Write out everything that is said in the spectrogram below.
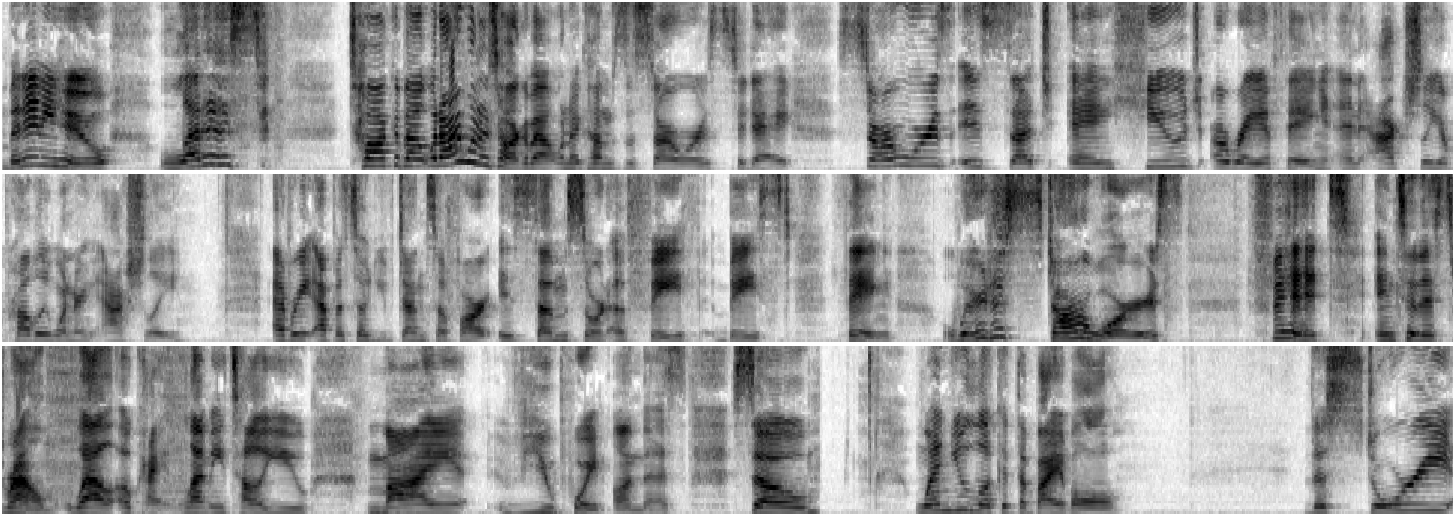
but anywho, let us talk about what I want to talk about when it comes to Star Wars today. Star Wars is such a huge array of thing, and actually, you're probably wondering, Ashley, every episode you've done so far is some sort of faith based thing. Where does Star Wars fit into this realm? Well, okay, let me tell you my viewpoint on this. So, when you look at the Bible, the story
